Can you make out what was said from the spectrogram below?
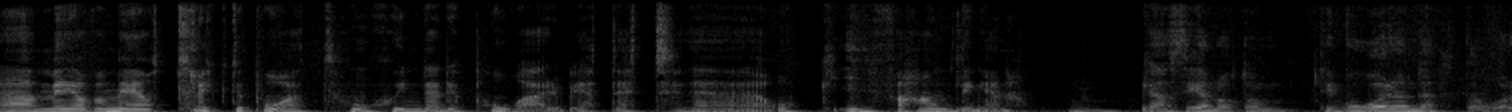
Eh, men jag var med och tryckte på att hon skyndade på arbetet eh, och i förhandlingarna. Mm. kan se något om till våren nästa år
